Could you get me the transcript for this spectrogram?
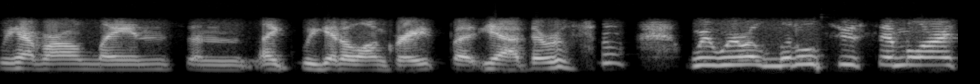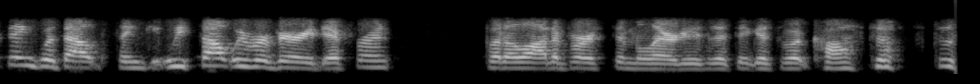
we have our own lanes and like we get along great. But yeah, there was we, we were a little too similar. I think without thinking, we thought we were very different. But a lot of our similarities, I think, is what caused us to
